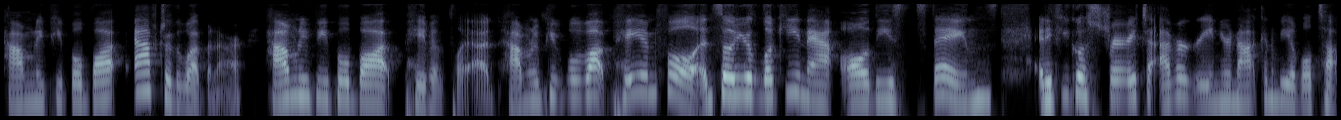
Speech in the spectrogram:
how many people bought after the webinar how many people bought payment plan? How many people bought pay in full? And so you're looking at all these things and if you go straight to evergreen you're not going to be able to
